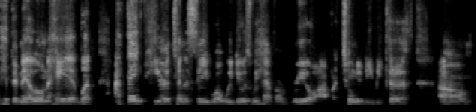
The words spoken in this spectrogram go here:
hit the nail on the head. But I think here in Tennessee, what we do is we have a real opportunity because um,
